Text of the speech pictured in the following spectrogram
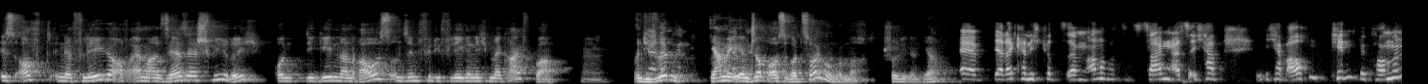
ist oft in der Pflege auf einmal sehr, sehr schwierig und die gehen dann raus und sind für die Pflege nicht mehr greifbar. Mhm. Und die ja, würden, die haben ja ihren Job aus Überzeugung gemacht. Entschuldige, ja? Äh, ja, da kann ich kurz ähm, auch noch was dazu sagen. Also ich habe ich hab auch ein Kind bekommen.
